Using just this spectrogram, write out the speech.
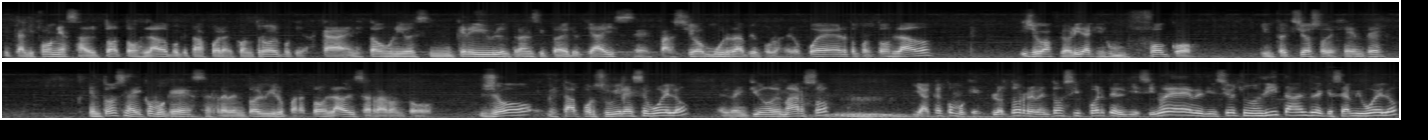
Y California saltó a todos lados porque estaba fuera de control, porque acá en Estados Unidos es increíble el tránsito aéreo que hay, se esparció muy rápido por los aeropuertos, por todos lados, y llegó a Florida, que es un foco infeccioso de gente. Entonces ahí como que se reventó el virus para todos lados y cerraron todo. Yo estaba por subir a ese vuelo el 21 de marzo y acá como que explotó, reventó así fuerte el 19, 18, unos días antes de que sea mi vuelo.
